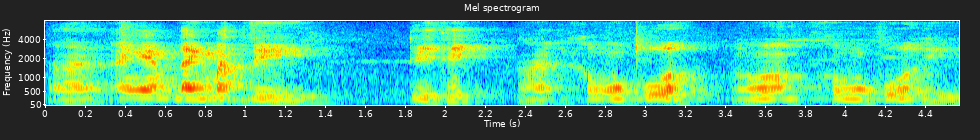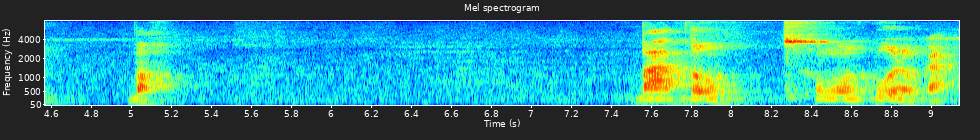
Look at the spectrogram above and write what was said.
Đấy, anh em đánh mặt gì tùy thích. Đấy, không có cua đúng không? Không có cua thì bỏ. Ba tôm không có cua nào cả.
